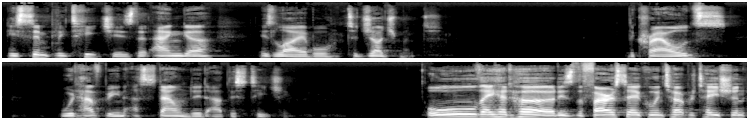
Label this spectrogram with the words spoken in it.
he simply teaches that anger is liable to judgment. The crowds would have been astounded at this teaching. All they had heard is the Pharisaical interpretation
